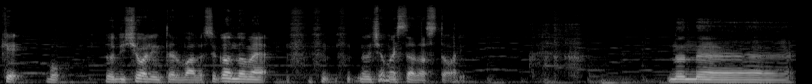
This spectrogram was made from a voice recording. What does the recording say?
che, boh, lo dicevo all'intervallo, secondo me non c'è mai stata storia. Non, eh,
